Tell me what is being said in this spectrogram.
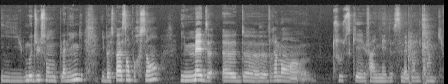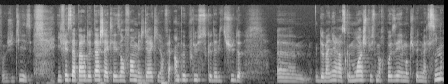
il module son planning, il bosse pas à 100%, il m'aide euh, de vraiment tout ce qui est. Enfin, il m'aide, c'est même pas le terme qu'il faut que j'utilise. Il fait sa part de tâches avec les enfants, mais je dirais qu'il en fait un peu plus que d'habitude, euh, de manière à ce que moi je puisse me reposer et m'occuper de Maxime.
